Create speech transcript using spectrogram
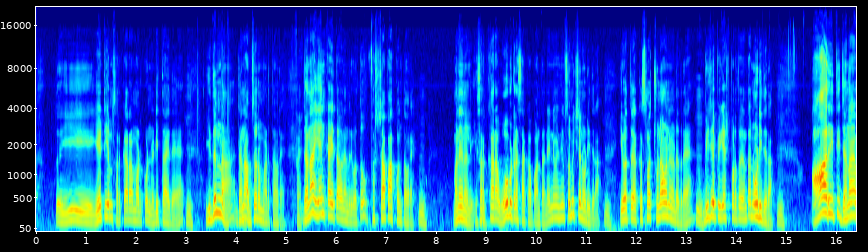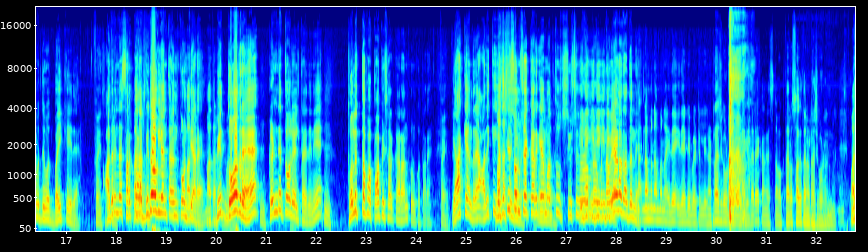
ಈ ಎ ಟಿ ಎಂ ಸರ್ಕಾರ ಮಾಡ್ಕೊಂಡು ನಡೀತಾ ಇದೆ ಇದನ್ನ ಜನ ಅಬ್ಸರ್ವ್ ಮಾಡ್ತಾವ್ರೆ. ಜನ ಏನ್ ಕಾಯ್ತಾವ್ರೆ ಅಂದ್ರೆ ಇವತ್ತು ಫಸ್ಟ್ ಶಾಪ್ ಹಾಕೊಂತವ್ರೆ ಮನೆಯಲ್ಲಿ ಈ ಸರ್ಕಾರ ಹೋಗ್ಬಿಟ್ರೆ ಸಾಕಪ್ಪ ಅಂತ. ನೀವು ನೀವು ಸಮೀಕ್ಷೆ ನೋಡಿದಿರಾ ಇವತ್ತು ಅಕಸ್ಮಾತ್ ಚುನಾವಣೆ ನಡೆದ್ರೆ ಬಿಜೆಪಿಗೆ ಎಷ್ಟು ಬರ್ತದೆ ಅಂತ ನೋಡಿದ್ದೀರಾ? ಆ ರೀತಿ ಜನ ಇವತ್ತು ಬೈಕೆ ಇದೆ. ಅದರಿಂದ ಸರ್ಕಾರ ಬಿದೋಗ್ಲಿ ಅಂತ ಅನ್ಕೊಂತಾರೆ ಬಿದ್ದೋದ್ರೆ ಖಂಡಿತವಾಗ್ಲೂ ಹೇಳ್ತಾ ಇದ್ದೀನಿ. ತೊಲಗ್ತಪ್ಪ ಪಾಪಿ ಸರ್ಕಾರ ಅಂತ ಕೊಂಡ್ಕೊತಾರೆ. ಯಾಕೆ ಅಂದ್ರೆ ಅದಕ್ಕೆ ಎಸ್ ಸೋಮಶೇಖರ್ಗೆ ಮತ್ತು ಹೇಳೋದು ಅದನ್ನೇ. ನಮ್ಮ ನಮ್ಮನ್ನ ಇದೇ ಇದೇ ಡಿಬೇಟಲ್ಲಿ ನಟರಾಜ್ ಗೌಡರು ಆಗಿದ್ದಾರೆ. ಕಾಂಗ್ರೆಸ್ನ ವಕ್ತಾರ. ಸ್ವಾಗತ ನಟರಾಜ್ ಗೌಡರನ್ನು.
